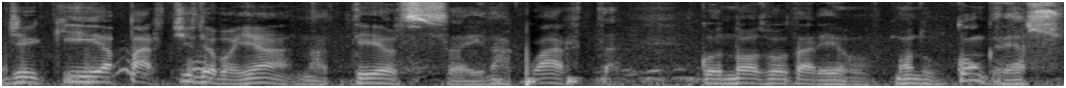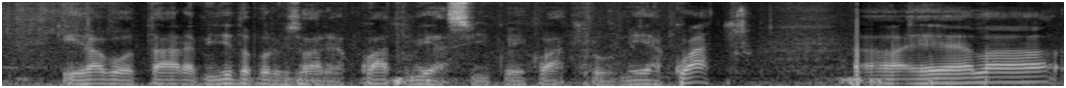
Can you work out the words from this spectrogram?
de que a partir de amanhã, na terça e na quarta, quando nós votaremos, quando o Congresso irá votar a medida provisória 465 e 464, ah, ela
